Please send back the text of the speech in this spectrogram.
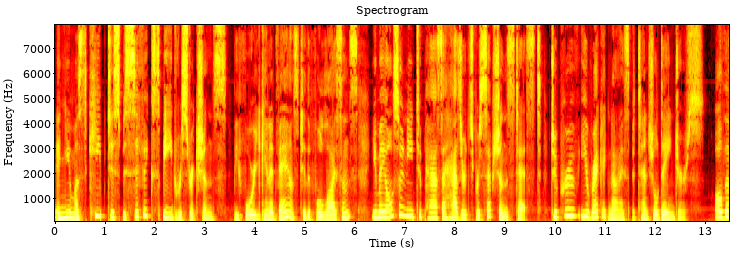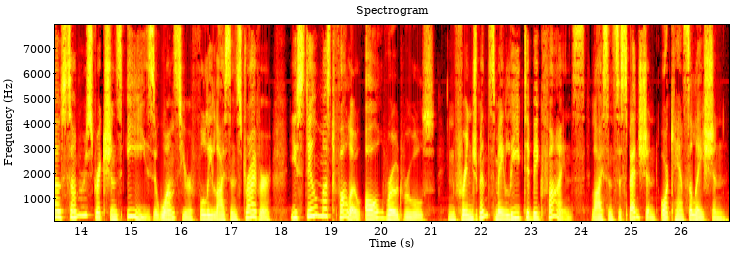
and you must keep to specific speed restrictions. Before you can advance to the full license, you may also need to pass a hazards perceptions test to prove you recognize potential dangers. Although some restrictions ease once you're a fully licensed driver, you still must follow all road rules. Infringements may lead to big fines, license suspension, or cancellation.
